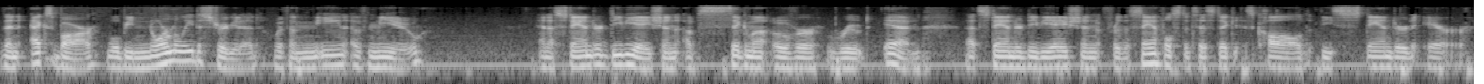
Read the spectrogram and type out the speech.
then x bar will be normally distributed with a mean of mu and a standard deviation of sigma over root n. That standard deviation for the sample statistic is called the standard error.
